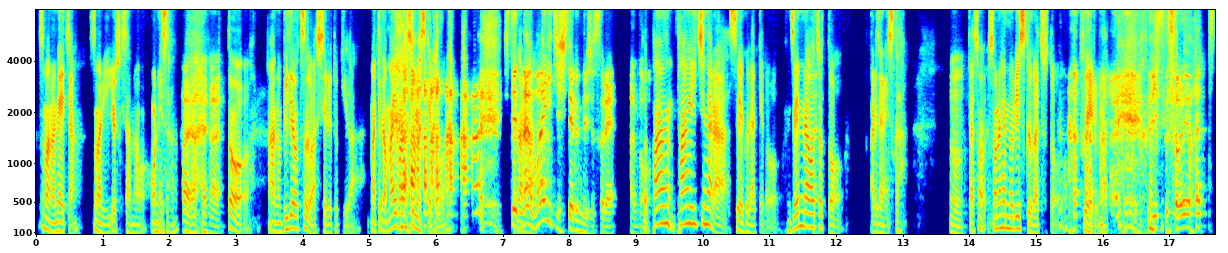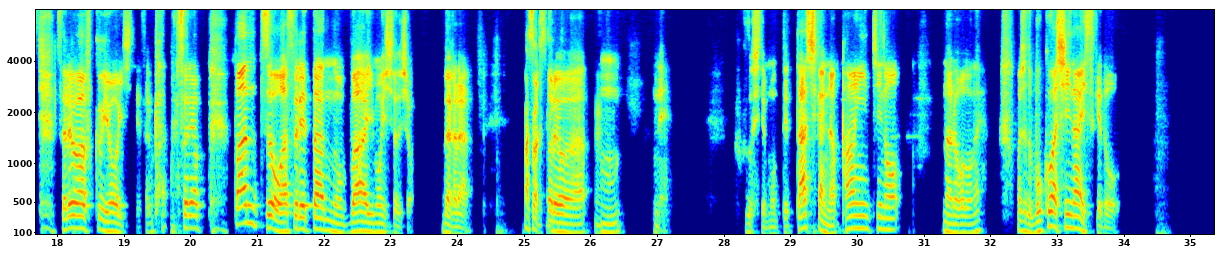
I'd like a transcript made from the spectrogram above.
妻の姉ちゃん、つまり YOSHIKI さんのお姉さんはいはいはい。と、あの、ビデオ通話してるときが、まあ、てか毎晩してるんですけど、して、だからなんか毎日してるんでしょ、それ。あの、パン、パン1ならセーフだけど、全裸はちょっと、あれじゃないですか。うん。だからそその辺のリスクがちょっと増えるな。リスク、それは、それは服用意して、それパそれはパンツを忘れたの場合も一緒でしょ。だから、まあそうですね。それは、ううんん、ね、服として持って、確かにな、パン1の、なるほどね。まあ、ちょっと僕はしないですけど、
